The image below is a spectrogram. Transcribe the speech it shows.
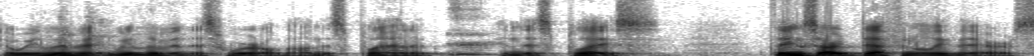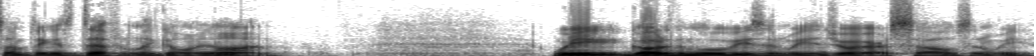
And we live, in, we live in this world, on this planet, in this place. Things are definitely there. Something is definitely going on. We go to the movies and we enjoy ourselves and we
